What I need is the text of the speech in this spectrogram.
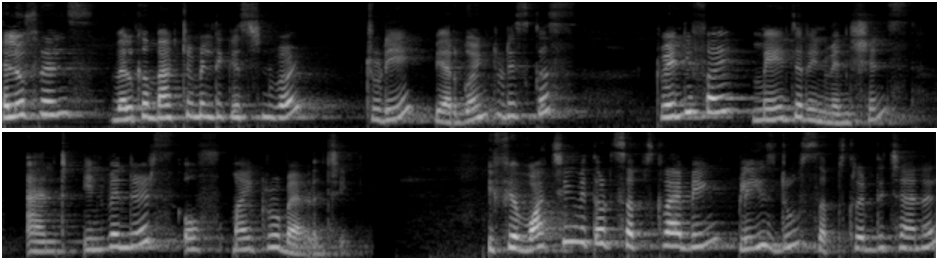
Hello friends, welcome back to Multi Question World. Today we are going to discuss 25 major inventions and inventors of microbiology. If you're watching without subscribing, please do subscribe the channel,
